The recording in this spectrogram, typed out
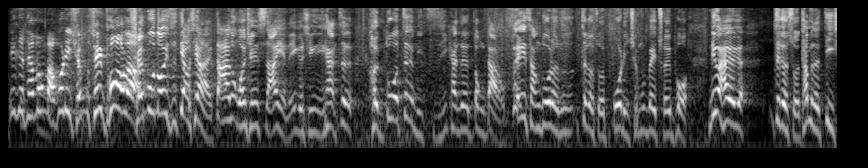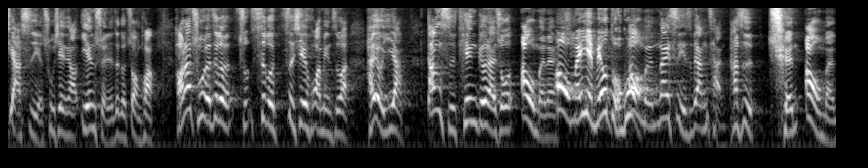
一个台风把玻璃全部吹破了，全部都一直掉下来，大家都完全傻眼的一个情形。你看这个很多，这个你仔细看这个栋大楼，非常多的这个所谓玻璃全部被吹破。另外还有一个，这个所他们的地下室也出现要淹水的这个状况。好，那除了这个这个这些画面之外，还有一样，当时天哥来说，澳门呢，澳门也没有躲过，澳门那一次也是非常惨，它是全澳门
